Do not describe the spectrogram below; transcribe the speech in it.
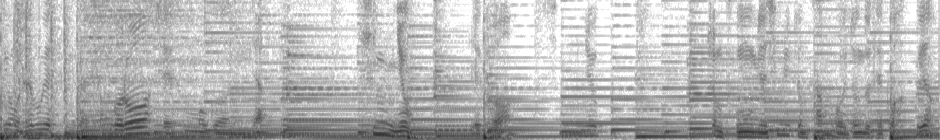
착용을 해보겠습니다. 참고로 제 손목은 약 16에서 16 좀 부으면 16.3 뭐, 이 정도 될 것 같고요.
